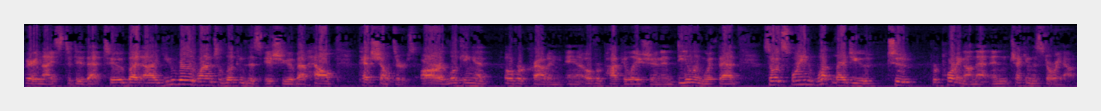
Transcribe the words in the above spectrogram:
Very nice to do that too. But uh, you really wanted to look into this issue about how pet shelters are looking at overcrowding and overpopulation and dealing with that. So explain what led you to reporting on that and checking the story out.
